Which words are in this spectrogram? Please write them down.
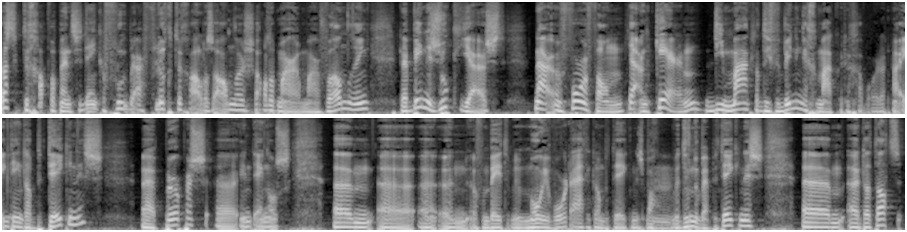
Dat is de grap wat mensen denken. Vloeibaar, vluchtig, alles anders. Altijd maar, maar verandering. Daarbinnen zoek je juist naar een vorm van ja, een kern. Die maakt dat die verbindingen gemaakt kunnen gaan worden. Nou, ik denk dat betekenis. Uh, purpose uh, in het Engels. Um, uh, een, of een beter een mooie woord eigenlijk dan betekenis. Maar mm. we doen het bij betekenis. Um, dat dat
